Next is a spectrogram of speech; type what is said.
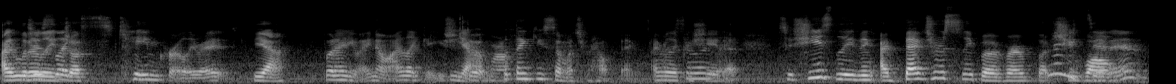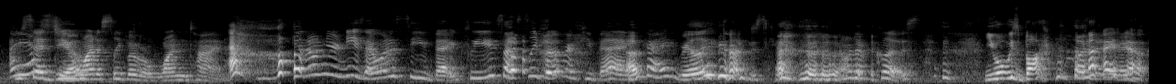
I it literally like, just, came curly, right? yeah. But anyway, no, I like it. You should do it more But thank you so much for helping. I really appreciate it. So she's leaving. I begged her to sleep over, but no, she you won't. didn't. I you said, "Do you." want to sleep over one time?" Get on your knees. I want to see you beg, please. I'll sleep over if you beg. okay, really? no, I'm just kidding. I don't have clothes. You always borrow I know.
